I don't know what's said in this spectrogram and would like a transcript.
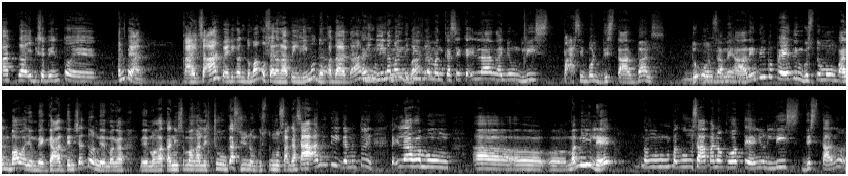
At uh, ibig sabihin to, eh, ano ba yan? Kahit saan, pwede kang dumaan kung saan ang napili mo, doon ka dadaan. Ay, hindi, naman, di ba? Hindi naman kasi kailangan yung least possible disturbance doon sa may-ari. Hindi mo pwedeng gusto mong, halimbawa, yung may garden siya doon, may mga, may mga tanim sa mga lechugas, yun ang gusto mong sagasaan. Hindi, ganun to eh. Kailangan mong ah, ah, ah, mamili ng pag-uusapan ng kote, yung least dista, no?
